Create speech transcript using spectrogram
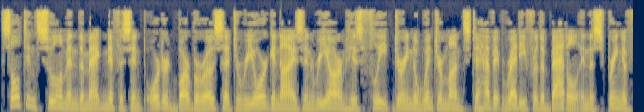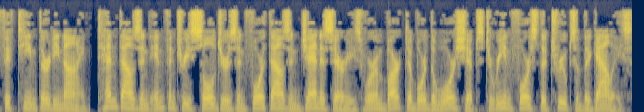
Sultan Suleiman the Magnificent ordered Barbarossa to reorganize and rearm his fleet during the winter months to have it ready for the battle in the spring of 1539. 10,000 infantry soldiers and 4,000 janissaries were embarked aboard the warships to reinforce the troops of the galleys.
